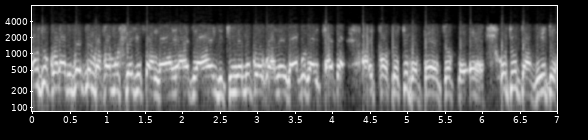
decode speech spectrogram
uthi uGoliath bethi bafama uhlekisa ngaye athi hayi ngithunyela ikwekwane engako uzayithatha ayiphose to the birds of the air. Uthi uDavid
